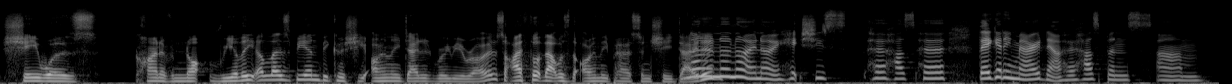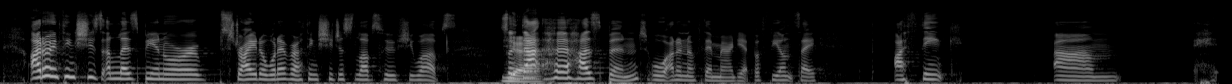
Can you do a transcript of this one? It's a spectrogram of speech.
she was kind of not really a lesbian because she only dated Ruby Rose. So I thought that was the only person she dated. No, no, no, no, no. He, she's her hus her. They're getting married now. Her husband's. Um, I don't think she's a lesbian or a straight or whatever. I think she just loves who she loves. So Yeah. that her husband, or I don't know if they're married yet, but fiance, I think. Um, he-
